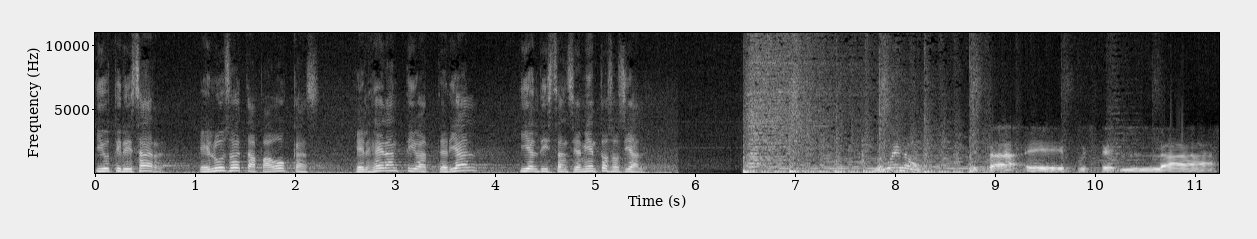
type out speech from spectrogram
y utilizar el uso de tapabocas, el gel antibacterial y el distanciamiento social. Bueno, esta eh, pues eh, la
